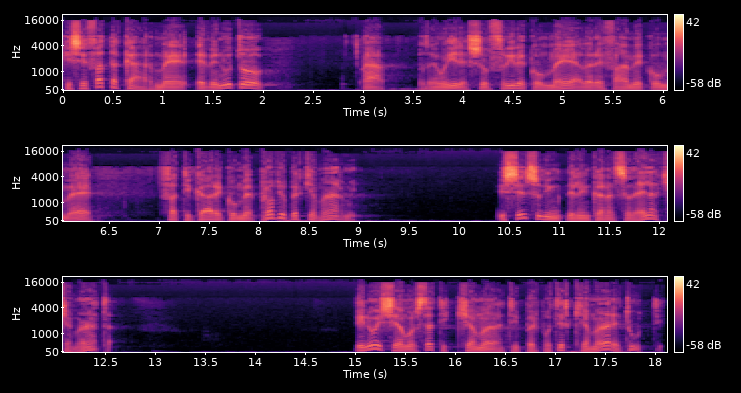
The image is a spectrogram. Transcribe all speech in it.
che si è fatta carne, è venuto a, potremmo dire, soffrire con me, avere fame con me, faticare con me, proprio per chiamarmi. Il senso di, dell'incarnazione è la chiamata. E noi siamo stati chiamati per poter chiamare tutti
